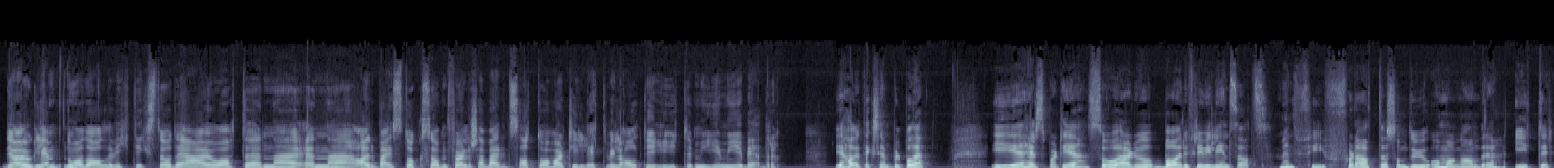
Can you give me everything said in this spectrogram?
De har jo glemt noe av det aller viktigste, og det er jo at en, en arbeidsstokk som føler seg verdsatt og har tillit, vil alltid yte mye, mye bedre. Jeg har et eksempel på det. I Helsepartiet så er det jo bare frivillig innsats, men fy flate som du og mange andre yter.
